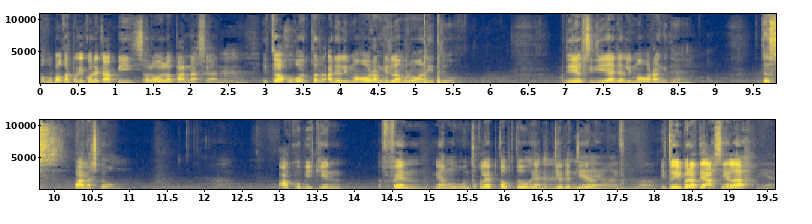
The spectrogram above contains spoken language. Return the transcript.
aku bakar pakai korek api seolah-olah panas kan. Itu aku counter ada lima orang di dalam ruangan itu di LCD ada lima orang gitu. Terus panas dong. Aku bikin fan yang untuk laptop tuh yang kecil-kecil. iya yang itu ibaratnya AC lah. Iya.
